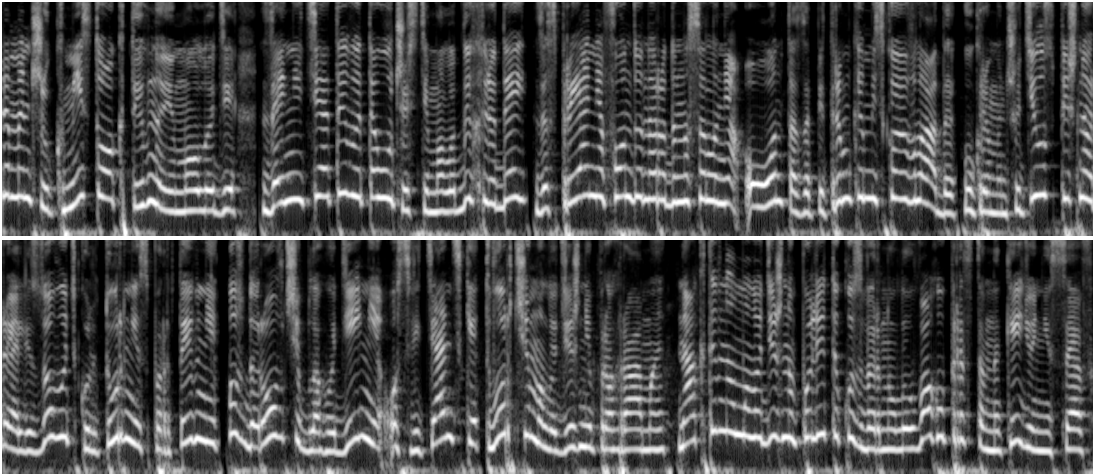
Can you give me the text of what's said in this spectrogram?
Кременчук місто активної молоді. За ініціативи та участі молодих людей, за сприяння фонду народонаселення ООН та за підтримки міської влади у Кременчуті успішно реалізовують культурні, спортивні, оздоровчі, благодійні, освітянські, творчі молодіжні програми. На активну молодіжну політику звернули увагу представники ЮНІСЕФ.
